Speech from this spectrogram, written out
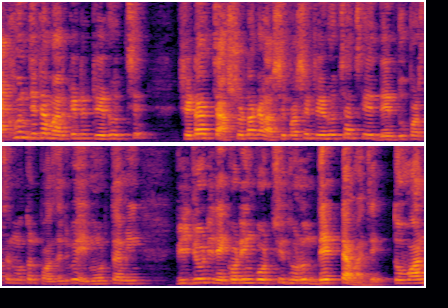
এখন যেটা মার্কেটে ট্রেড হচ্ছে, সেটা চারশো টাকার আশেপাশে ট্রেড হচ্ছে। আজকে দেড় দু পার্সেন্ট মতন পজিটিভ এই মুহূর্তে আমি ভিডিওটি রেকর্ডিং করছি, ধরুন দেড়টা বাজে। তো ওয়ান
